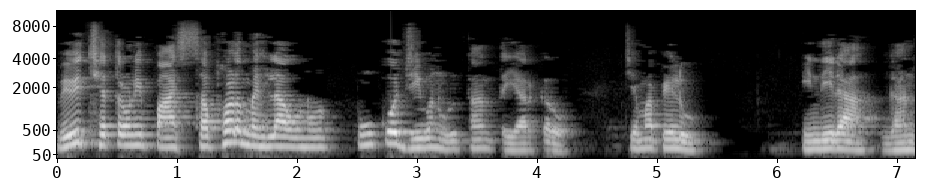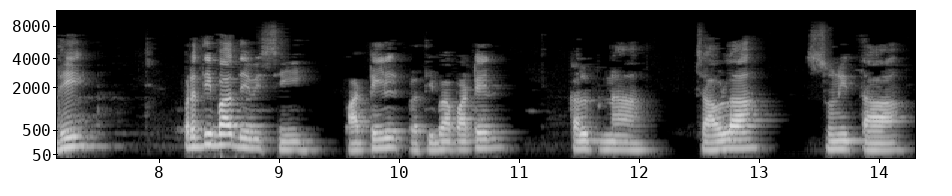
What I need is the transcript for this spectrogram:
વિવિધ ક્ષેત્રોની પાંચ સફળ મહિલાઓનો ટૂંકો જીવન વૃત્તાંત તૈયાર કરો. જેમાં પહેલું, Indira Gandhi, Pratibha Devisingh Patil, Pratibha Patil, Kalpana Chawla, Sunita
